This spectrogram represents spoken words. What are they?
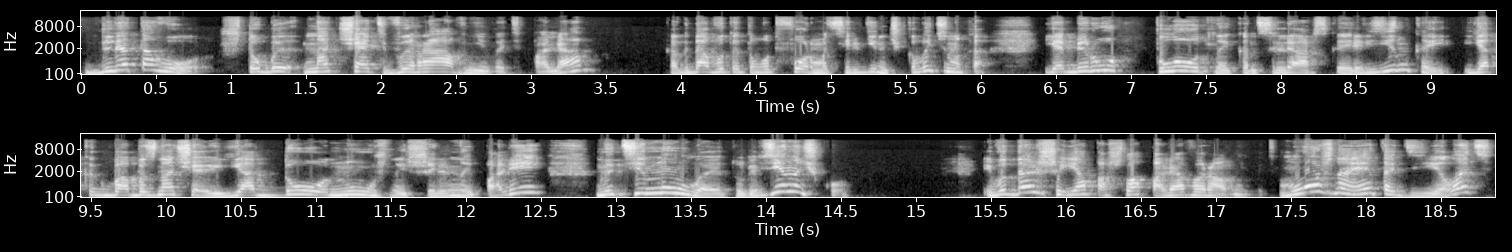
для того, чтобы начать выравнивать поля, когда вот эта вот форма серединочка вытянута, я беру плотной канцелярской резинкой, я как бы обозначаю, я до нужной ширины полей натянула эту резиночку, и вот дальше я пошла поля выравнивать. Можно это делать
